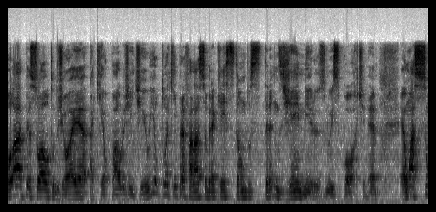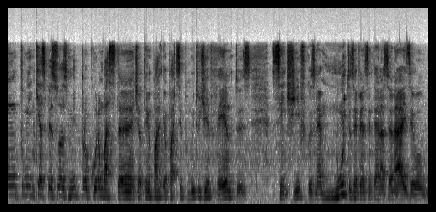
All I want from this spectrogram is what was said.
Olá pessoal, tudo jóia? Aqui é o Paulo Gentil e eu tô aqui para falar sobre a questão dos transgêneros no esporte, né? É um assunto em que as pessoas me procuram bastante. Eu tenho eu participo muito de eventos científicos, né? Muitos eventos internacionais. Eu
